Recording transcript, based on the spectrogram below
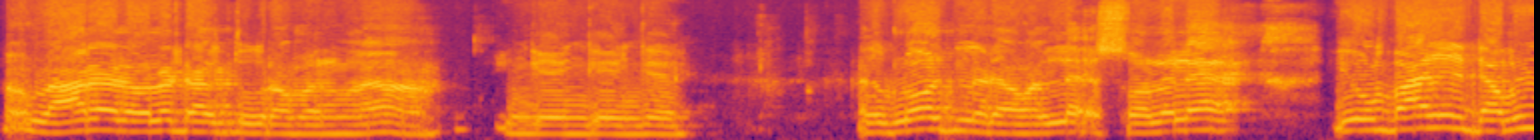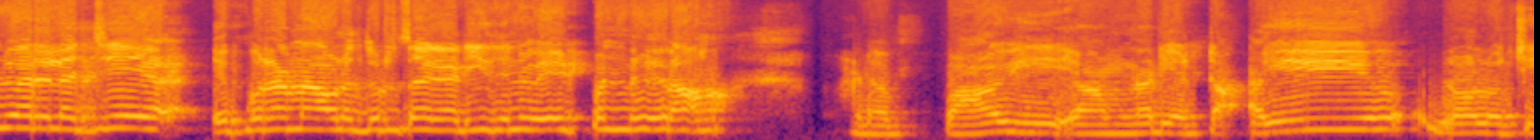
வேற லெவலில் ட்ராக் தூக்குறான் பாருங்களேன். இங்க இங்க இங்க. அது குளோல் பின்னாடி அவன் இல்ல. சொல்லல. இவன் பாரு டபுள் வேரல் வச்சு எப்படா நான் அவ்வளவு தூரத்தை அடிக்குதுன்னு வெயிட் பண்ணுகிறான் அட பாவி முன்னாடி எட்டான் ஐயோ லோல் வச்சு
